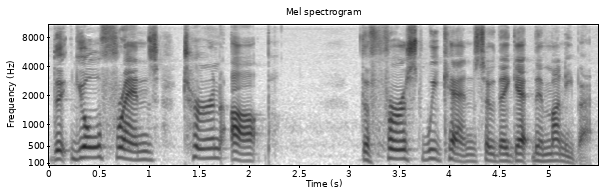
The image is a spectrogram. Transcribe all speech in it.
that your friends turn up the first weekend so they get their money back.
